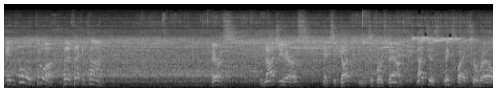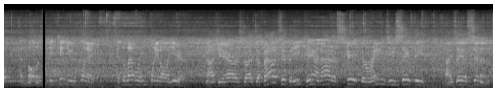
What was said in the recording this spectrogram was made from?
And full Tua for the second time. Harris. Najee Harris makes a cut, and it's a first down. Not just picks by Terrell and Mullen. Continue to play at the level he's playing all year. Najee Harris tries to bounce it, but he cannot escape the rangy safety, Isaiah Simmons.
